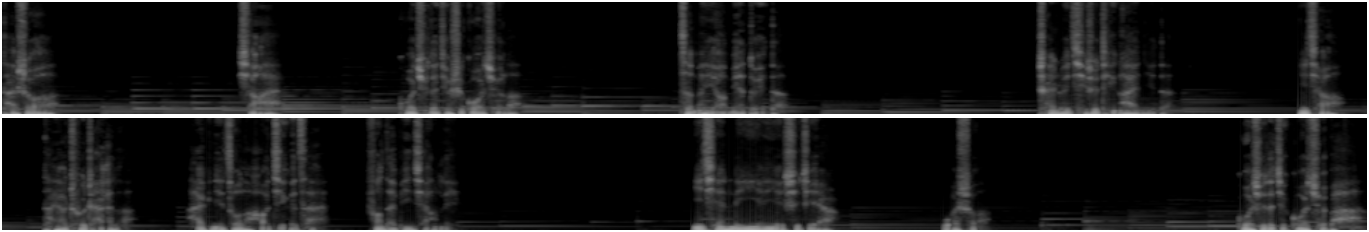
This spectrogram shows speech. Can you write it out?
他说：“小爱，过去的就是过去了，怎么也要面对的。陈瑞其实挺爱你的。”你瞧，他要出差了，还给你做了好几个菜，放在冰箱里。以前林岩也是这样。我说：“过去的就过去吧，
